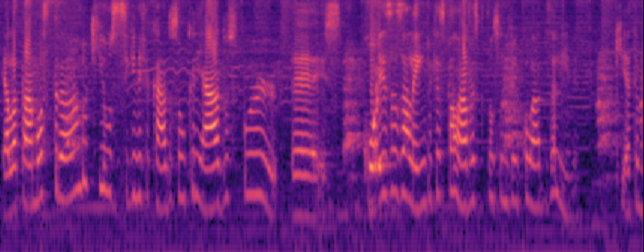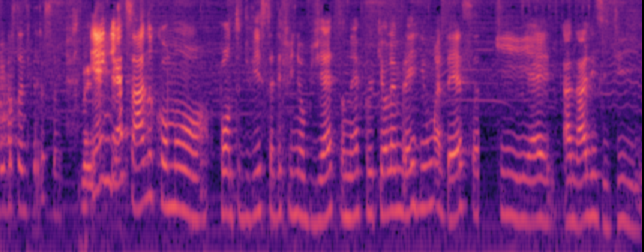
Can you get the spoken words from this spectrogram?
ela está mostrando que os significados são criados por é, coisas além do que as palavras que estão sendo veiculadas ali, né? Que é também bastante interessante. E é engraçado como ponto de vista define objeto, né? Porque eu lembrei de uma dessas que é análise de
